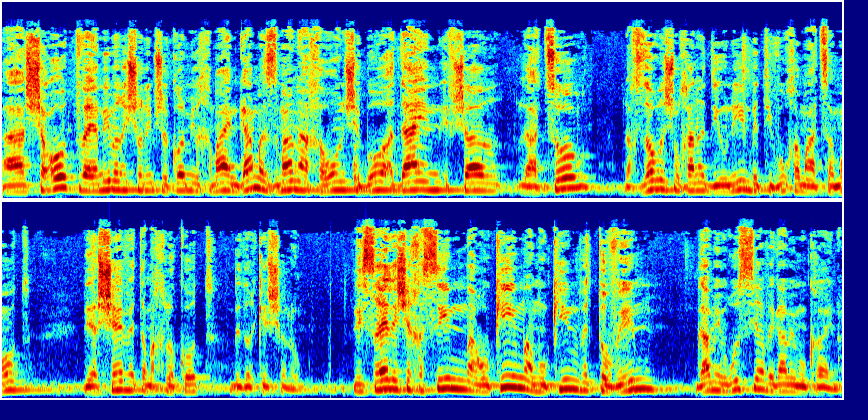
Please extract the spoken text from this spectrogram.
השעות והימים הראשונים של כל מלחמה הם גם הזמן האחרון שבו עדיין אפשר לעצור, לחזור לשולחן הדיונים בתיווך המעצמות, ליישב את המחלוקות בדרכי שלום. לישראל יש יחסים ארוכים, עמוקים וטובים, גם עם רוסיה וגם עם אוקראינה.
